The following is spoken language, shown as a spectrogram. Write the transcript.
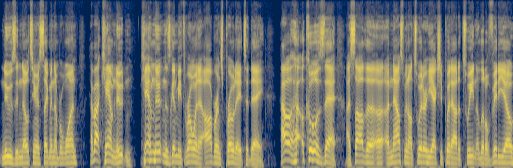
news and notes here in segment number one. How about Cam Newton? Cam Newton is going to be throwing at Auburn's Pro Day today. How, how cool is that? I saw the uh, announcement on Twitter. He actually put out a tweet and a little video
